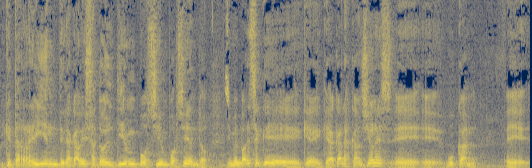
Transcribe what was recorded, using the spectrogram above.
y que te reviente la cabeza todo el tiempo 100%. Y me parece que, que, acá las canciones eh, eh, buscan, eh,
